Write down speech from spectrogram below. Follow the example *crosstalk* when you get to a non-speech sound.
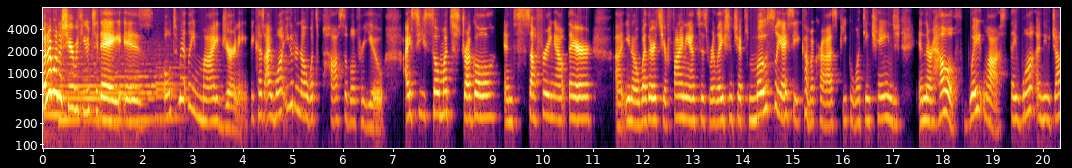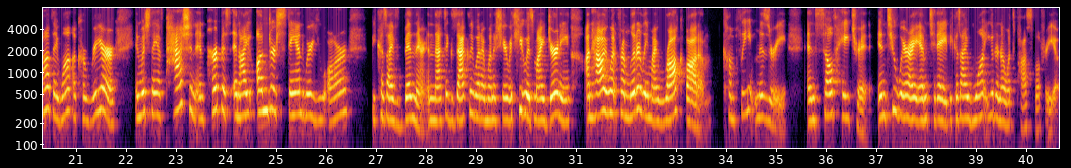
What I want to share with you today is ultimately my journey because I want you to know what's possible for you. I see so much struggle and suffering out there. Uh, you know, whether it's your finances, relationships, mostly I see come across people wanting change in their health, weight loss. They want a new job, they want a career in which they have passion and purpose. And I understand where you are because I've been there. And that's exactly what I want to share with you is my journey on how I went from literally my rock bottom, complete misery and self hatred into where I am today because I want you to know what's possible for you.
